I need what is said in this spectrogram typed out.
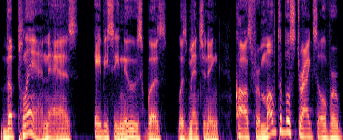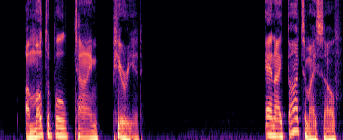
The plan, as ABC News was was mentioning, calls for multiple strikes over a multiple time period. And I thought to myself,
